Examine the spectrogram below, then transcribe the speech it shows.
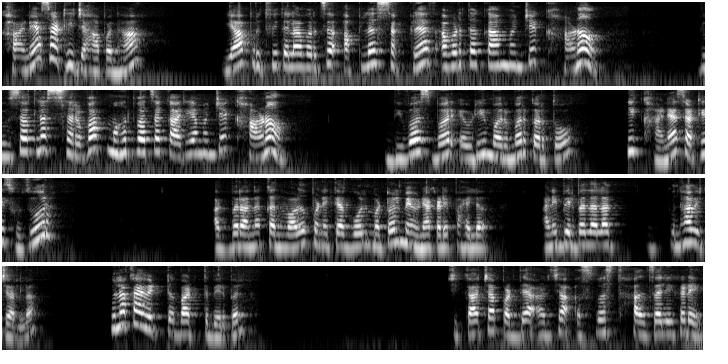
खाण्यासाठी जहापन्हा या पृथ्वीतलावरचं आपलं सगळ्यात आवडतं काम म्हणजे खाणं. दिवसातलं सर्वात महत्त्वाचं कार्य म्हणजे खाणं. दिवसभर एवढी मरमर करतो ती खाण्यासाठीच हुजूर. अकबरानं कनवाळूपणे त्या गोलमटोल मेवण्याकडे पाहिलं आणि बिरबलाला पुन्हा विचारलं तुला काय वाटतं वाटतं बिरबल? चिकाच्या पडद्याआडच्या अस्वस्थ हालचालीकडे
